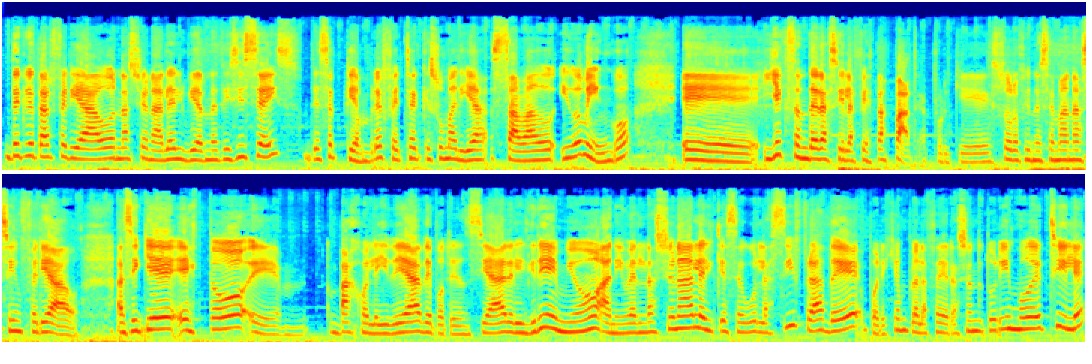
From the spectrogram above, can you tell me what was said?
decretar feriado nacional el viernes 16 de septiembre, fecha que sumaría sábado y domingo, eh, y extender así las fiestas patrias, porque es solo fin de semana sin feriado. Así que esto, eh, bajo la idea de potenciar el gremio a nivel nacional, el que según las cifras de, por ejemplo, la Federación de Turismo de Chile,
